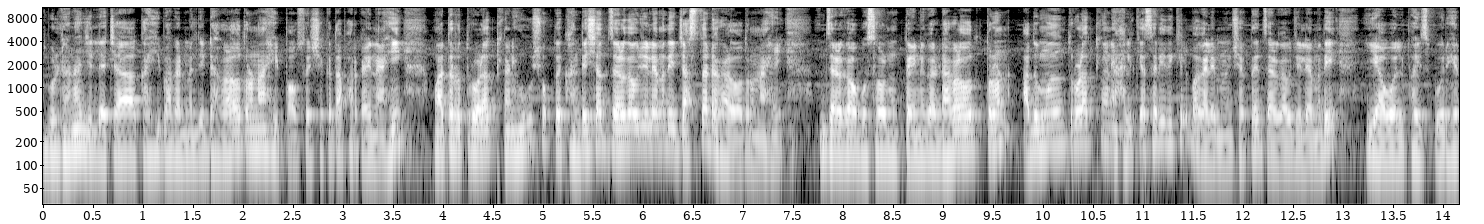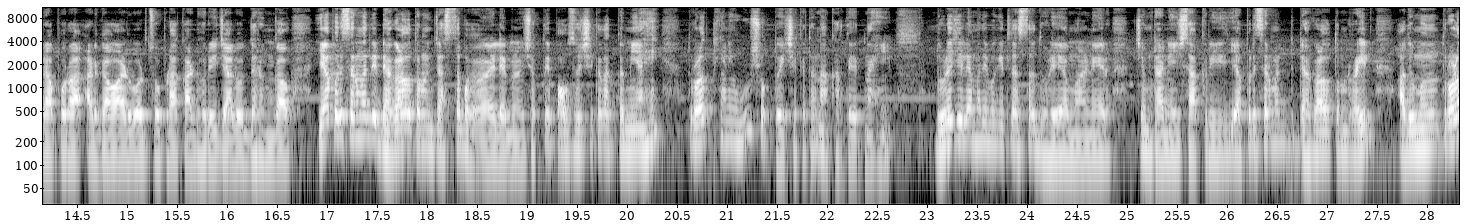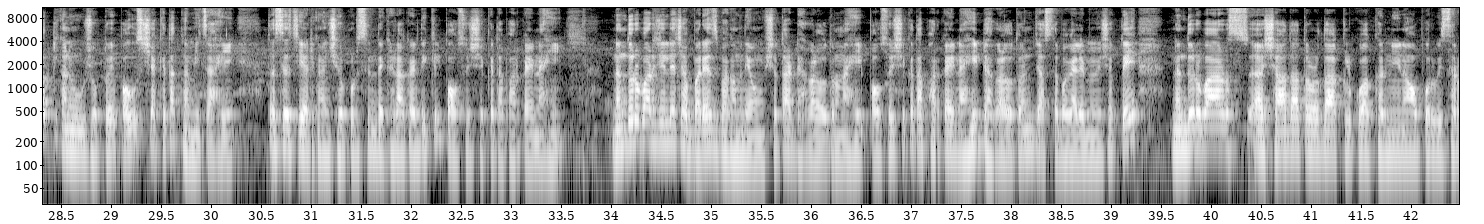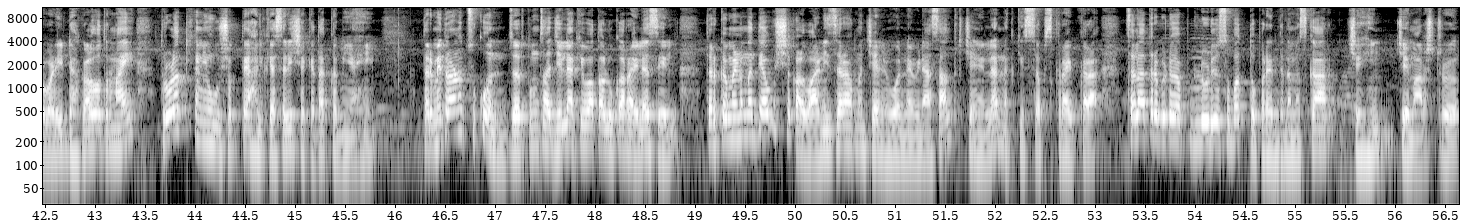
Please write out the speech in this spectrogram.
बुलढाणा जिल्ह्याच्या काही भागांमध्ये ढगाळ वातावरण आहे. पावसाची शक्यता फार काही नाही. मात्र तुरळक ठिकाणी होऊ शकतो. खानदेशात जळगाव जिल्ह्यामध्ये जास्त ढगाळ वातावरण आहे. जळगाव भुसावळ मुक्ताईनगर ढगाळ वातावरण. अधूनमधून तुरळक ठिकाणी हलक्या सरी देखील बघायला मिळू शकते. जळगाव जिल्ह्यामध्ये यावल फैजपूर हिरापुरा आडगाव आडवड चोपडा काढोरी जालोद धरमगाव या परिसरामध्ये ढगाळ वातावरण जास्त बघायला मिळू शकते. पावसाची शक्यता कमी आहे. तुरळक ठिकाणी होऊ शकतो ही शक्यता नाकारता येत नाही. धुळे जिल्ह्यामध्ये बघितलं असतं धुळे अमळनेर चिमठाणे साक्री या परिसरामध्ये ढगाळ वातावरण राहील. अधूनमधून तुरळक ठिकाणी होऊ शकतो पाऊस शक्यता कमी कमीच आहे. तसेच या ठिकाणी शिरपूर सिंदखेडाकडे देखील पावसाची शक्यता फार काही नाही. नंदुरबार जिल्ह्याच्या बऱ्याच भागामध्ये अंशतः ढगाळ वातावरण आहे. पावसाची शक्यता फार काही नाही. ढगाळ वातावरण जास्त बघायला मिळू शकते. नंदुरबार शहादा तळोदा अक्कलकुवा खर्नी नावपूर विसरवाडी ढगाळ वातावरण आहे. तुरळक ठिकाणी होऊ शकते. हलक्या सरी शक्यता कमी आहे. तर मित्रांनो चुकून जर तुमचा जिल्हा किंवा तालुका राहिला असेल तर कमेंटमध्ये अवश्य कळवा. आणि जर आपण चॅनलवर नवीन असाल तर चॅनलला नक्की सबस्क्राईब करा. चला तर भेटूया व्हिडिओसोबत तोपर्यंत नमस्कार. जय हिंद जय महाराष्ट्र.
